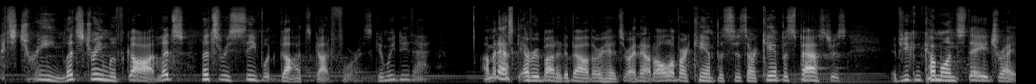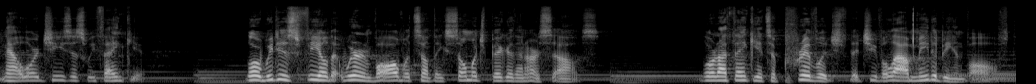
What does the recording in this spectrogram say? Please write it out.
Let's dream. Let's dream with God. Let's, let's receive what God's got for us. Can we do that? I'm going to ask everybody to bow their heads right now at all of our campuses, our campus pastors. If you can come on stage right now, Lord Jesus, we thank you. Lord, we just feel that we're involved with something so much bigger than ourselves. Lord, I thank you. It's a privilege that you've allowed me to be involved.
